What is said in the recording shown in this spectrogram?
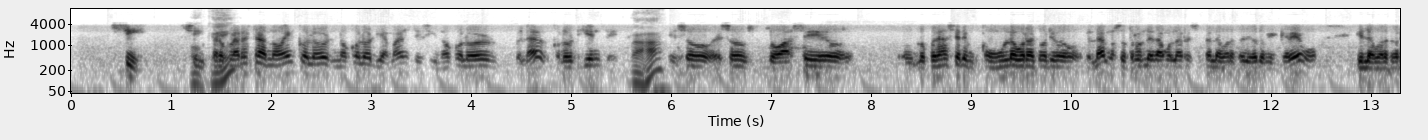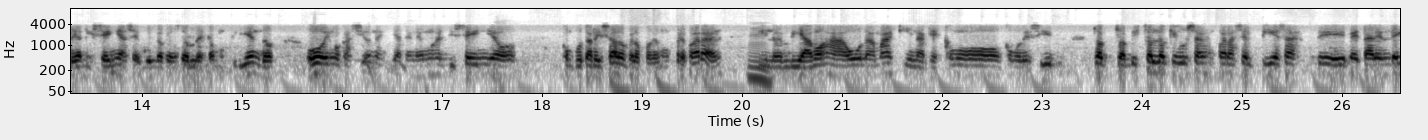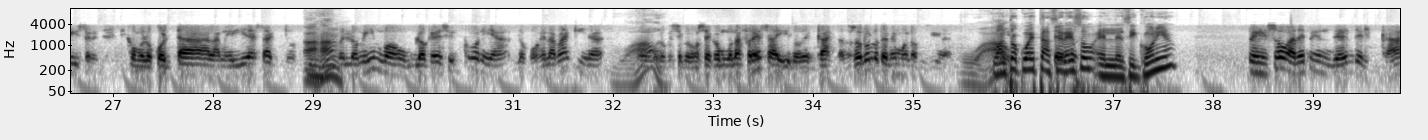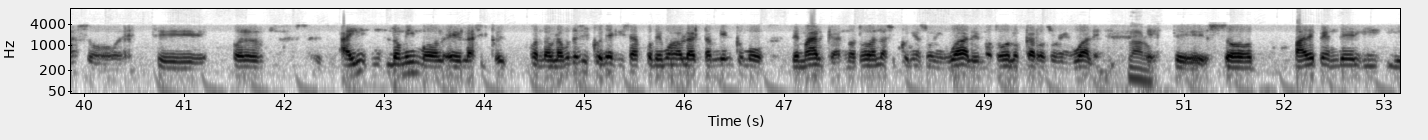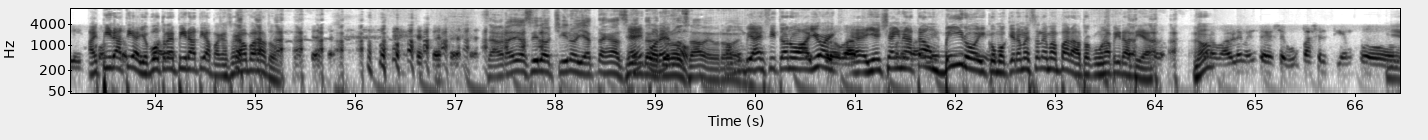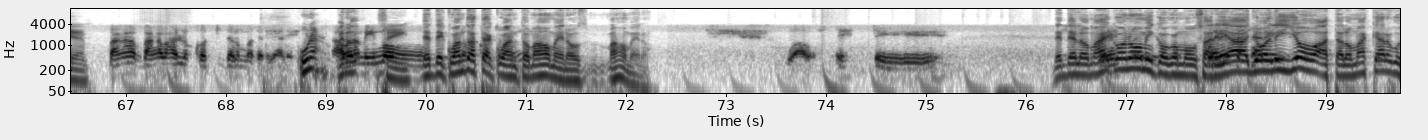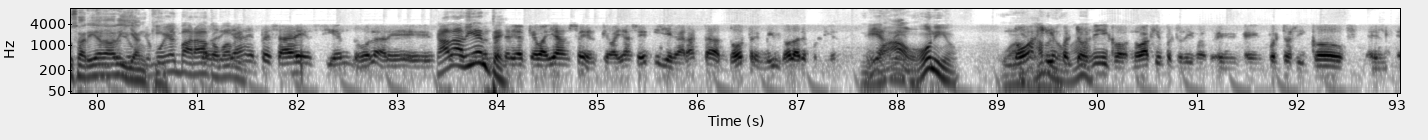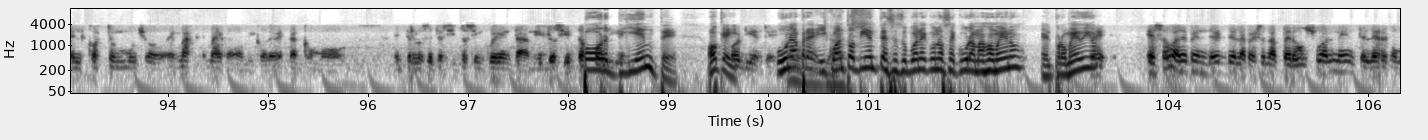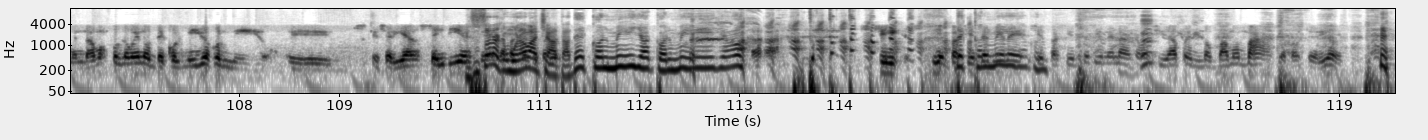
Sí, sí, pero claro está, no en color, no color diamante, sino color, ¿verdad? Color diente. Ajá. Eso, eso lo hace, lo puedes hacer en- con un laboratorio, ¿verdad? Nosotros le damos la receta al laboratorio de lo que queremos y el laboratorio diseña según lo que nosotros le estamos pidiendo o en ocasiones ya tenemos el diseño computarizado que lo podemos preparar y lo enviamos a una máquina que es como, como decir, ¿tú, tú has visto lo que usan para hacer piezas de metal en láser, como lo corta a la medida exacto. Ajá. Pues lo mismo, un bloque de circonia, lo coge la máquina, Wow. lo que se conoce como una fresa y lo desgasta. Nosotros lo tenemos en la oficina. Wow. ¿Cuánto cuesta hacer Tengo- eso, el de circonia? Pues eso va a depender del caso. Este, pero hay lo mismo, eh, la circo- cuando hablamos de circonia quizás podemos hablar también como de marcas. No todas las circonias son iguales, no todos los carros son iguales. Claro. Este, so, va a depender y, Hay piratía, yo puedo traer piratía para que salga barato. Sabrá Dios si los chinos ya están haciendo, eso. no sabes, bro. Vamos un viajecito a Nueva York, Proba- eh, y en Chinatown, viro y como quiera me sale más barato con una piratía. ¿No? Probablemente según pase el tiempo Yeah. Van, a, van a bajar los costos de los materiales. Una- Ahora Pero- mismo... sí. ¿Desde cuándo hasta cuánto, más o menos? Más o menos. Wow. Este, Desde lo más económico, como usaría Joel y yo, hasta lo más caro que usaría Daddy Yo, yo Yankee. voy al barato, podrías papi. empezar en 100 dólares. ¿Cada el diente? material que vayas a hacer, que vayas a hacer y llegar hasta 2, 3 mil dólares por diente. Wow. demonio. No aquí en Puerto. Rico, no aquí en Puerto Rico. En, en Puerto Rico el, el costo es mucho, es más, es más económico, debe estar como entre los 750 1200 Por diente. diente. Ok. Por diente. Una Oh pre- my ¿Y cuántos dientes se supone que uno se cura más o menos? ¿El promedio? Eh, Eso va a depender de la persona, pero usualmente le recomendamos por lo menos de colmillo a colmillo, eh, que serían 6 dientes. Eso suena como una bachata. De colmillo a colmillo. Sí, si el, paciente colmillo, tiene, si el paciente tiene la capacidad, pues nos vamos más hacia posterior.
